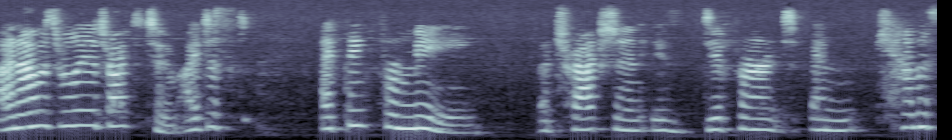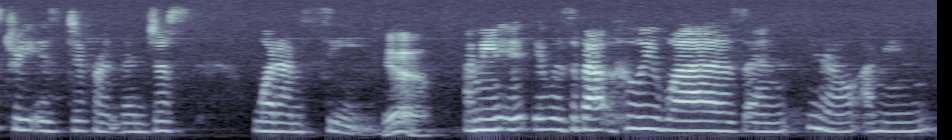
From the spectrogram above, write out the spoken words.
and I was really attracted to him. I just, I think for me, attraction is different, and chemistry is different than just what I'm seeing. Yeah. I mean, it, it was about who he was, and you know, I mean,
